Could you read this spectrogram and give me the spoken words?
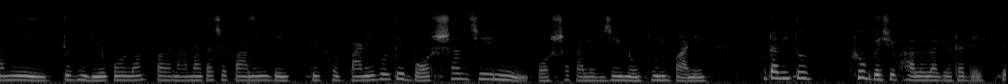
আমি একটু ভিডিও করলাম, কারণ আমার কাছে পানি দেখতে পানি বলতে বর্ষার যে, বর্ষাকালের যে নতুন পানি, ওটা কিন্তু খুব বেশি ভালো লাগে ওটা দেখতে।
